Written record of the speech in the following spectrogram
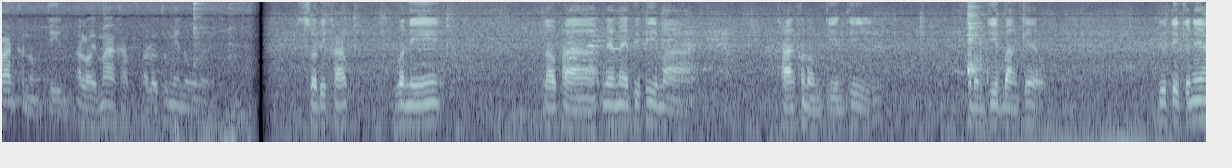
บ้านขนมจีน อร่อยมากครับ อร่อยทุกเมนูเลย สวัสดีครับ วันนี้ เราพาแม่แม่พี่พี่มาทานขนมจีนที่ขนมจีนบางแก้ว อยู่ติดกันเนี่ย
